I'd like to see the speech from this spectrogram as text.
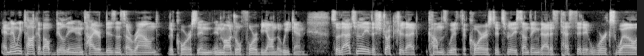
And then we talk about building an entire business around the course in, in module four beyond the weekend. So that's really the structure that comes with the course. It's really something that is tested. It works well.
